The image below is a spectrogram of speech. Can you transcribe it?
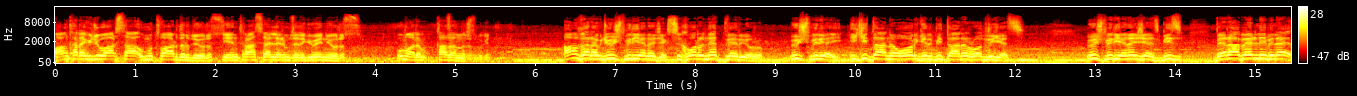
Ankara gücü varsa umut vardır diyoruz. Yeni transferlerimize de güveniyoruz. Umarım kazanırız bugün. Ankara gücü 3-1 yenecek. Skoru net veriyorum. 3-1 iki tane Orgil bir tane Rodriguez. 3-1 yeneceğiz. Biz beraberliği bile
